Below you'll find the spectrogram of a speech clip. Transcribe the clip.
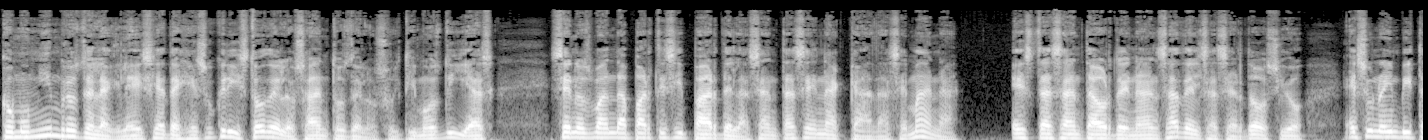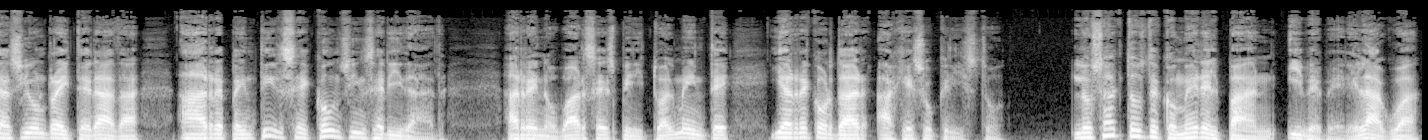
Como miembros de la Iglesia de Jesucristo de los Santos de los Últimos Días, se nos manda participar de la Santa Cena cada semana. Esta santa ordenanza del sacerdocio es una invitación reiterada a arrepentirse con sinceridad, a renovarse espiritualmente y a recordar a Jesucristo. Los actos de comer el pan y beber el agua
